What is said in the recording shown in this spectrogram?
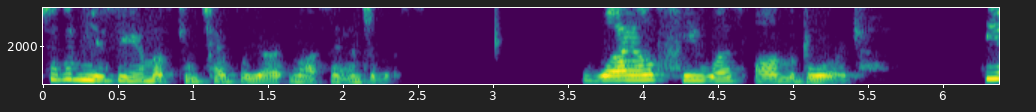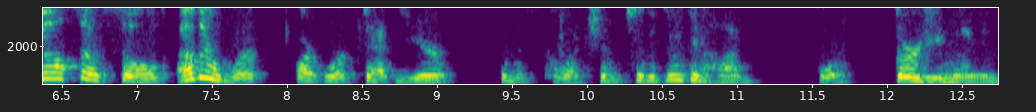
to the Museum of Contemporary Art in Los Angeles while he was on the board. He also sold other work, artwork that year from his collection to the Guggenheim for $30 million.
